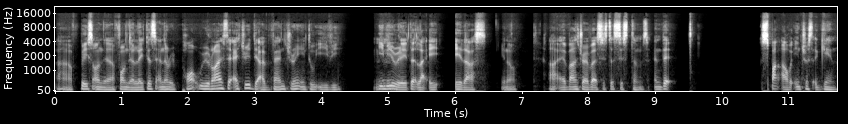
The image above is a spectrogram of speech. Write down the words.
uh, based on the from the latest annual report, we realized that actually they are venturing into EV, EV related like A- ADAS, you know, uh, advanced driver assisted systems, and that sparked our interest again.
